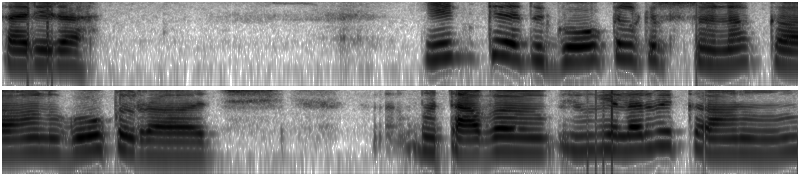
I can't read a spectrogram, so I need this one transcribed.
சரிடா. எங்கே அது கோகுல் கிருஷ்ணன்லாம் காணும்? கோகுல்ராஜ் மற்ற இவங்க எல்லாருமே காணும்.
